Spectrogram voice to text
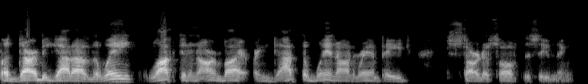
but Darby got out of the way, locked in an armbar, and got the win on Rampage to start us off this evening.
